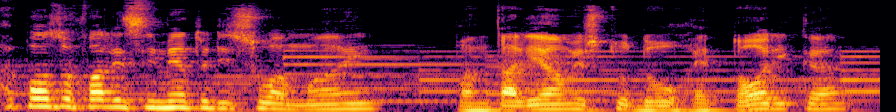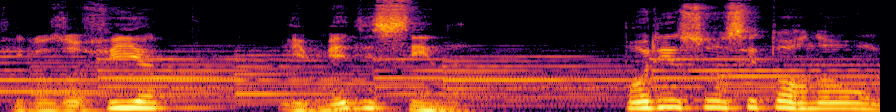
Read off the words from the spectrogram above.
Após o falecimento de sua mãe, Pantaleão estudou retórica, filosofia e medicina. Por isso se tornou um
